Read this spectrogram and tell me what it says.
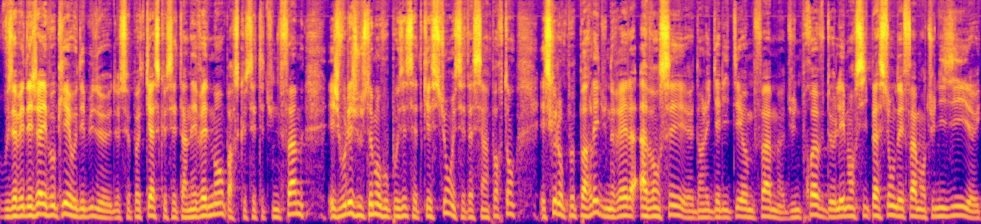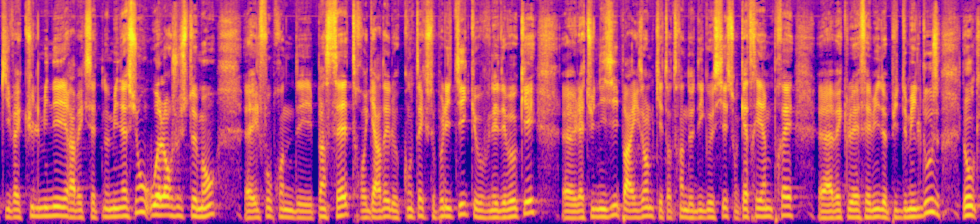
Vous avez déjà évoqué au début de, ce podcast que c'est un événement parce que c'était une femme, et je voulais justement vous poser cette question et c'est assez important. Est-ce que l'on peut parler d'une réelle avancée euh, dans l'égalité homme-femme, d'une preuve de l'émancipation des femmes en Tunisie euh, qui va culminer avec cette nomination, ou alors justement il faut prendre des pincettes, regarder le contexte politique que vous venez d'évoquer, la Tunisie par exemple qui est en train de négocier son quatrième prêt avec le FMI depuis 2012, donc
